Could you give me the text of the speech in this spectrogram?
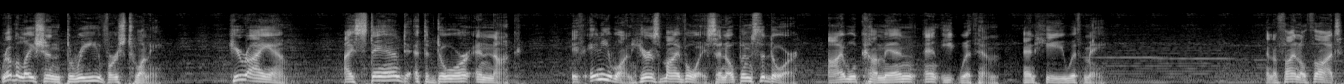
Revelation 3 verse 20 Here I am. I stand at the door and knock. If anyone hears my voice and opens the door, I will come in and eat with him, and he with me. And a final thought,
